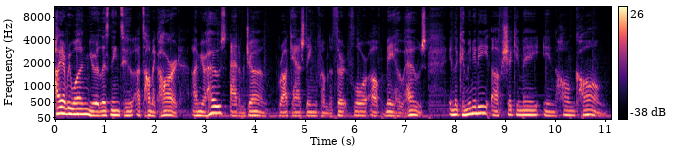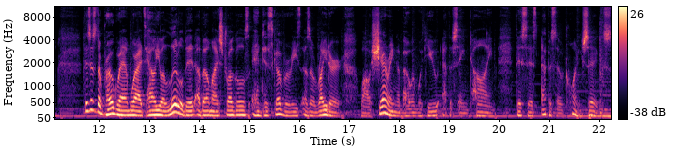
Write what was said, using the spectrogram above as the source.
Hi everyone, you're listening to Atomic Heart. I'm your host, Adam Jung, broadcasting from the third floor of Mei Ho House in the community of Shek Kip Mei in Hong Kong. This is the program where I tell you a little bit about my struggles and discoveries as a writer while sharing a poem with you at the same time. This is episode 26.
